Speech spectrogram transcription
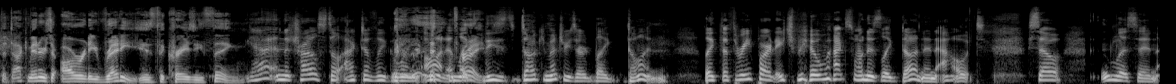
the documentaries are already ready. Is the crazy thing. yeah, and the trial's still actively going on, and like Right. these documentaries are like done. Like the three part HBO Max one is like done and out. So listen,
